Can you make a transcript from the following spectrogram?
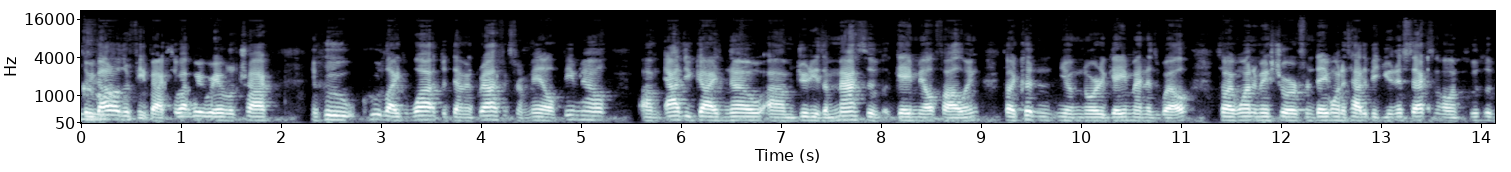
So we got all their feedback. So that way we were able to track who who liked what, the demographics from male, female. Um, as you guys know, um, Judy is a massive gay male following, so I couldn't you know ignore the gay men as well. So I wanted to make sure from day one it had to be unisex and all inclusive,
